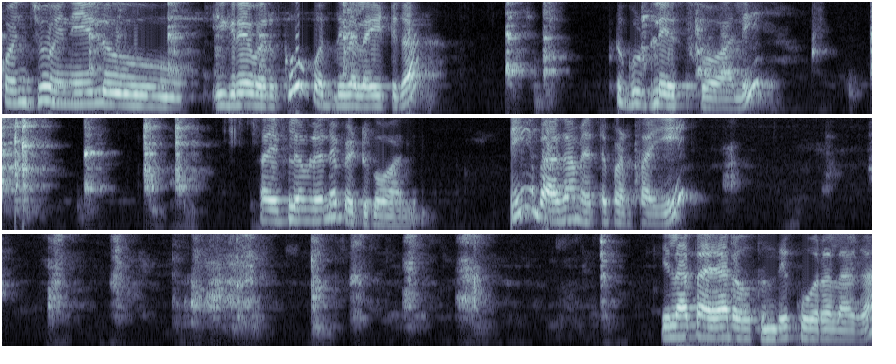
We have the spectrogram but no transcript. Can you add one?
కొంచెం నీళ్ళు ఎగిరే వరకు కొద్దిగా లైట్గా ఇప్పుడు గుడ్లు వేసుకోవాలి. హై ఫ్లేమ్లోనే పెట్టుకోవాలి. బాగా మెత్తపడతాయి. ఇలా తయారవుతుంది కూరలాగా.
